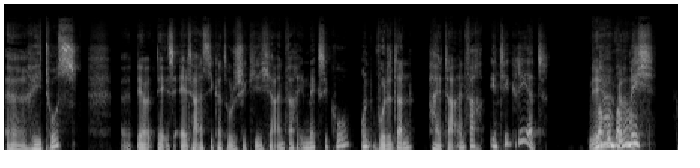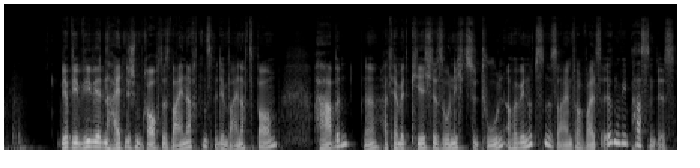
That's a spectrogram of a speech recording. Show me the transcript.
äh, Ritus. Der, der ist älter als die katholische Kirche einfach in Mexiko und wurde dann heiter einfach integriert. Ja, Warum genau. auch nicht? wie, wie wir den heidnischen Brauch des Weihnachtens mit dem Weihnachtsbaum haben, ne, hat ja mit Kirche so nichts zu tun, aber wir nutzen es einfach, weil es irgendwie passend ist.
